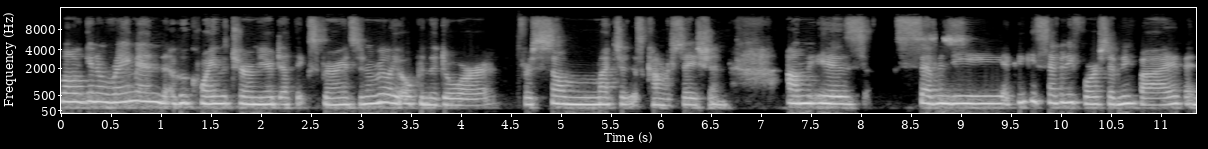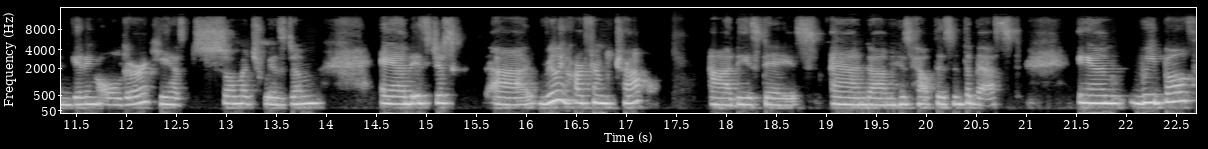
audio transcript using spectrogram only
well, you know, Raymond, who coined the term near death experience and really opened the door for so much of this conversation, um, is 70, I think he's 74, 75, and getting older. He has so much wisdom, and it's just uh, really hard for him to travel. Uh, these days, and um, his health isn't the best. And we both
